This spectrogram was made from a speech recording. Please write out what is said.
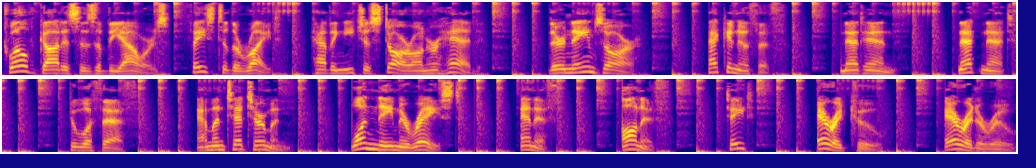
Twelve goddesses of the hours, face to the right, having each a star on her head. Their names are Hekanutheth, Net-En, Net-Net, Tuatheth, Amenteterman. One name erased. Aneth, Oneth, Tate, Eretku, Eretaru,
